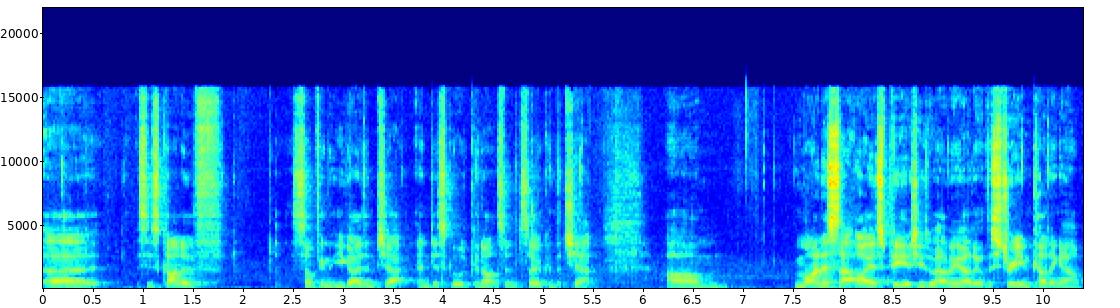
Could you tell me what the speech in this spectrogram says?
uh, this is kind of something that you guys in chat and Discord can answer, and so can the chat. Um, minus that ISP issues we we're having earlier with the stream cutting out.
